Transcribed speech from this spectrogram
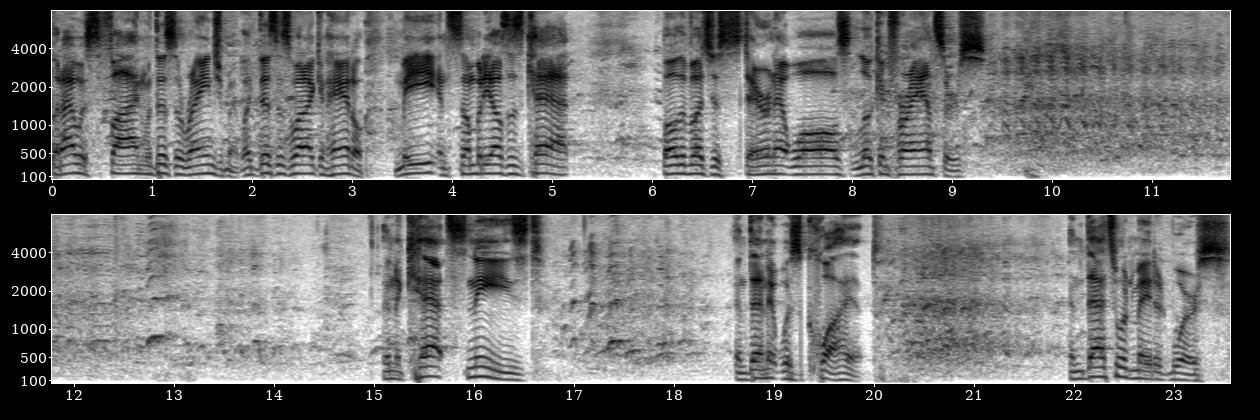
But I was fine with this arrangement. Like this is what I can handle. Me and somebody else's cat, both of us just staring at walls, looking for answers. And the cat sneezed, and then it was quiet. And that's what made it worse.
